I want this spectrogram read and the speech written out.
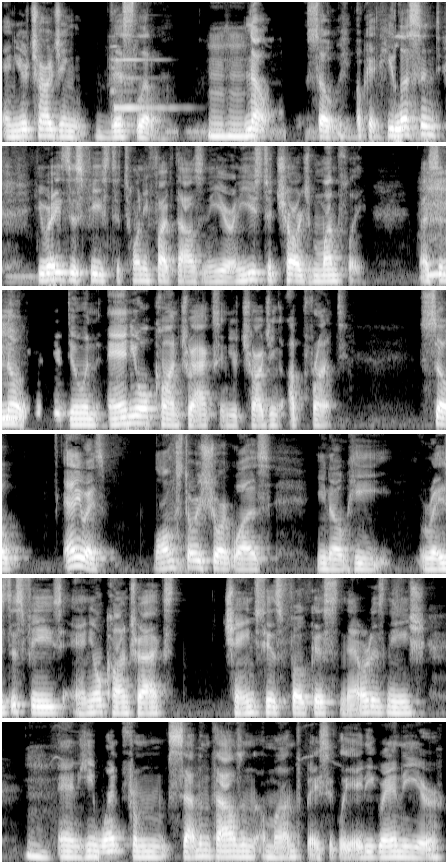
and you're charging this little." Mm-hmm. No. So okay, he listened. He raised his fees to twenty five thousand a year, and he used to charge monthly. I said, "No, you're doing annual contracts and you're charging upfront. So, anyways, long story short was, you know, he raised his fees, annual contracts, changed his focus, narrowed his niche, mm. and he went from seven thousand a month, basically eighty grand a year,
